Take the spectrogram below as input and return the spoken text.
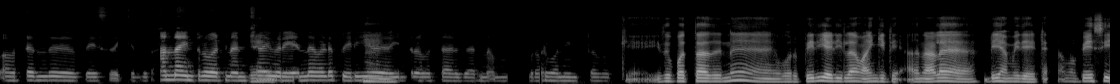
அவர்ட்ட இருந்து பேச வைக்கிறது. தான் இன்ட்ரோவர்ட் நெனச்சா, இவரு என்ன விட பெரிய. இன்ட்ரோவர்ட்டா இருக்காரு. Number one introvert. ஓகே. இது பத்தாதுன்னு ஒரு பெரிய அடிலாம் வாங்கிட்டேன். அதனால அப்படியே அமைதியாயிட்டேன். நம்ம பேசி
